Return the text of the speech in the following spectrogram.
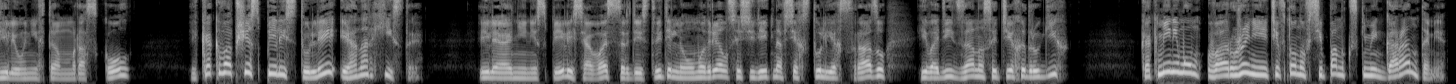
Или у них там раскол? И как вообще спелись Туле и анархисты? Или они не спелись, а Вассер действительно умудрялся сидеть на всех стульях сразу и водить за носы тех и других? Как минимум, вооружение тевтонов сипангскими гарантами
